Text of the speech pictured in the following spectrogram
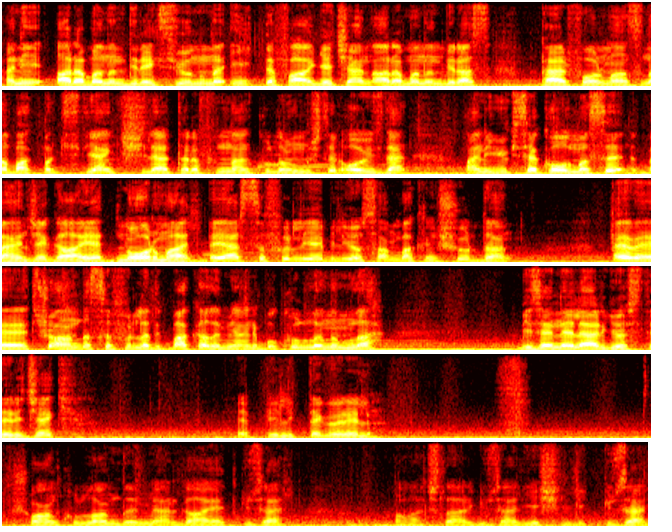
hani arabanın direksiyonuna ilk defa geçen, arabanın biraz performansına bakmak isteyen kişiler tarafından kullanılmıştır. O yüzden hani yüksek olması bence gayet normal. Eğer sıfırlayabiliyorsam bakın şuradan Evet şu anda sıfırladık. Bakalım yani bu kullanımla bize neler gösterecek. Hep birlikte görelim. Şu an kullandığım yer gayet güzel. Ağaçlar güzel, yeşillik güzel.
